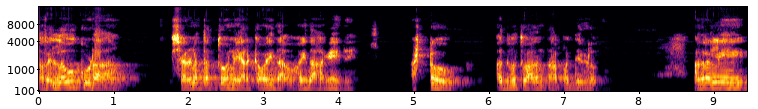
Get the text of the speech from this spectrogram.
ಅವೆಲ್ಲವೂ ಕೂಡ ಶರಣ ತತ್ವವನ್ನು ಎರಕ ಒಯ್ದ ಹೊಯ್ದ ಹಾಗೆ ಇದೆ. ಅಷ್ಟು ಅದ್ಭುತವಾದಂತಹ ಪದ್ಯಗಳು. ಅದರಲ್ಲಿ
